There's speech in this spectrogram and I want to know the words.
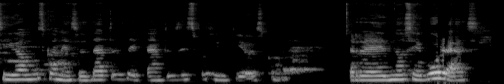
sigamos con esos datos de tantos dispositivos con redes no seguras.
